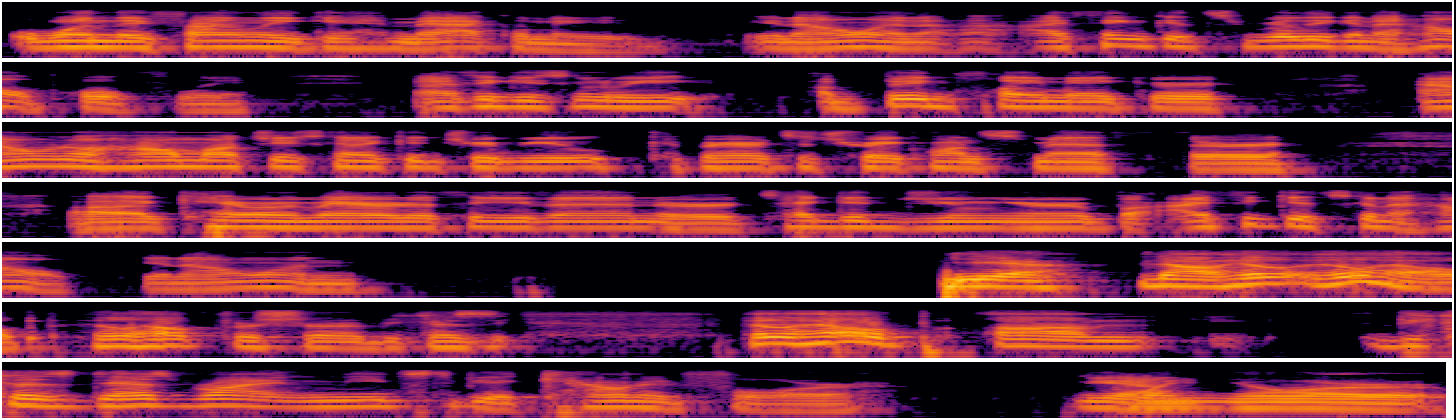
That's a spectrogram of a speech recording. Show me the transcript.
when they finally get him acclimated, you know, and I, I think it's really going to help, hopefully. I think he's going to be a big playmaker. I don't know how much he's going to contribute compared to Tre'Quan Smith or uh, Cameron Meredith even or Ted Ginn Jr. But I think it's going to help, you know, and yeah, no, he'll he'll help. He'll help for sure because he'll help um because Dez Bryant needs to be accounted for yeah. when you're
